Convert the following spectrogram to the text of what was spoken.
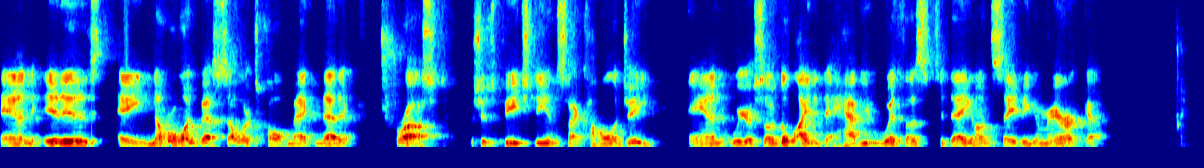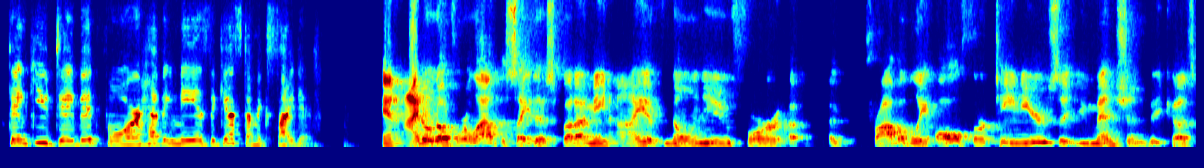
and it is a number one bestseller. It's called Magnetic Trust, which is a PhD in psychology. And we are so delighted to have you with us today on Saving America. Thank you, David, for having me as a guest. I'm excited. And I don't know if we're allowed to say this, but I mean, I have known you for uh, uh, probably all 13 years that you mentioned because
